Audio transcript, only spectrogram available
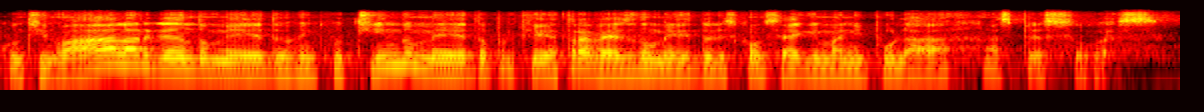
Continuar largando medo, incutindo medo, porque através do medo eles conseguem manipular as pessoas.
